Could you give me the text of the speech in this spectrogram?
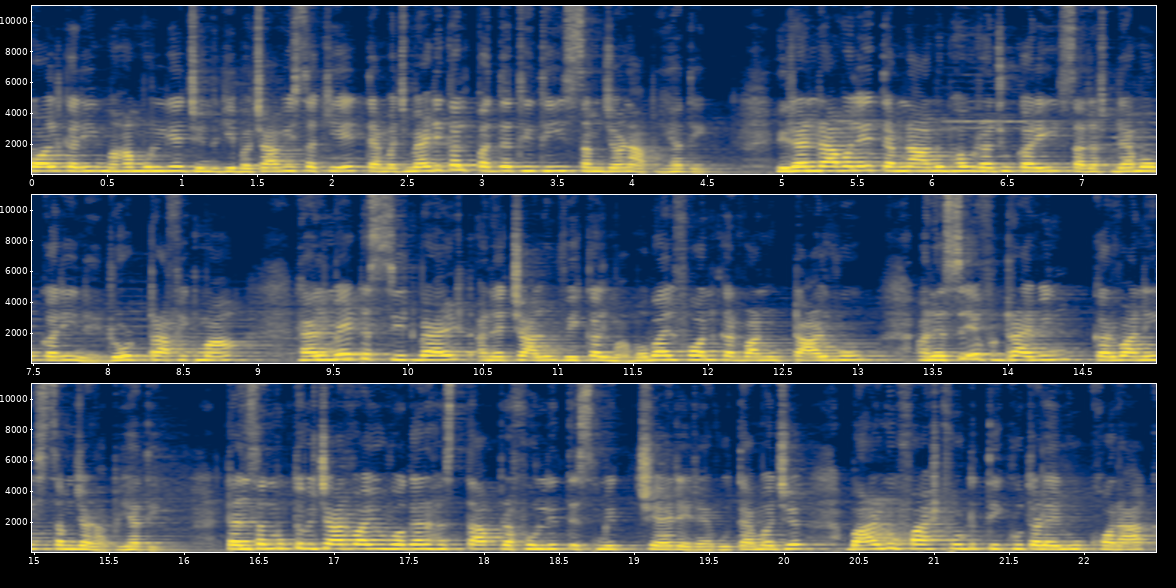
કોલ કરી મહામૂલ્ય જિંદગી બચાવી શકીએ તેમજ મેડિકલ પદ્ધતિથી સમજણ આપી હતી. હિરન રાવલે તેમના અનુભવ રજૂ કરી, સરસ ડેમો કરીને રોડ ટ્રાફિકમાં હેલ્મેટ, સીટ બેલ્ટ અને ચાલુ વ્હીકલમાં મોબાઈલ ફોન કરવાનું ટાળવું અને સેફ ડ્રાઇવિંગ કરવાની સમજણ આપી હતી. ટેન્શન મુક્ત વિચારવાયુ વગર હસતા પ્રફુલ્લિત સ્મિત ચહેરે રહેવું તેમજ બહારનું ફાસ્ટફૂડ તીખું તળેલું ખોરાક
